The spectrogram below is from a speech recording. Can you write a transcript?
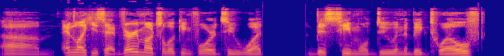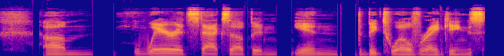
Um, and like you said, very much looking forward to what this team will do in the Big 12, um, where it stacks up in in the Big 12 rankings.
